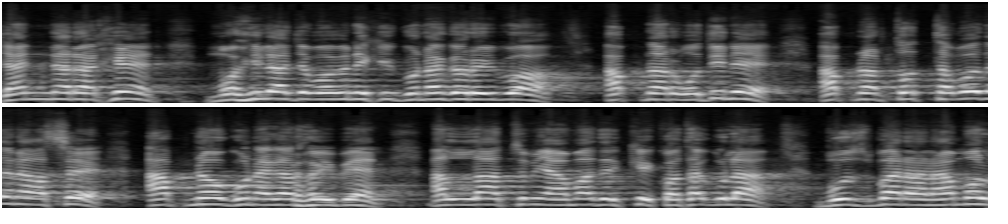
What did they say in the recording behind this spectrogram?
জান না রাখেন, মহিলা যেভাবে নাকি গুণাগার হইব, আপনার অধীনে আপনার তত্ত্বাবধানে আছে, আপনিও গুণাগার হইবেন। আল্লাহ, তুমি আমাদেরকে কথাগুলা বুঝবার আর আমল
